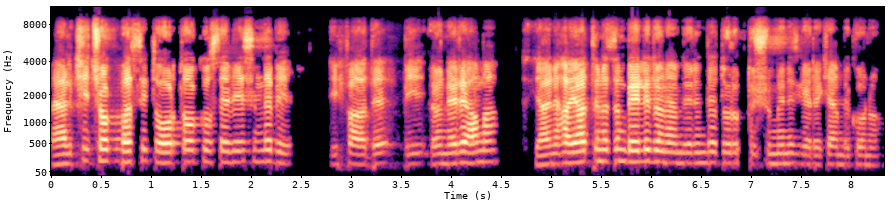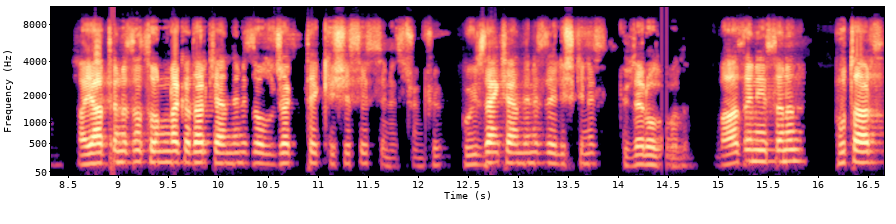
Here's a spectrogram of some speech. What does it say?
Belki çok basit ortaokul seviyesinde bir ifade, bir öneri ama yani hayatınızın belli dönemlerinde durup düşünmeniz gereken bir konu. Hayatınızın sonuna kadar kendiniz olacak tek kişi sizsiniz çünkü. Bu yüzden kendinizle ilişkiniz güzel olmalı. Bazen insanın bu tarz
